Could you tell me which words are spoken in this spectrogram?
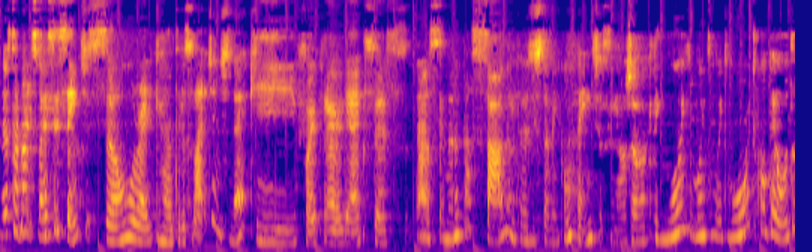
Meus trabalhos mais recentes são o Relic Hunters Legend, né? Que foi para Early Access na semana passada, então a gente está bem contente. Assim, é um jogo que tem muito, muito, muito, muito conteúdo.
